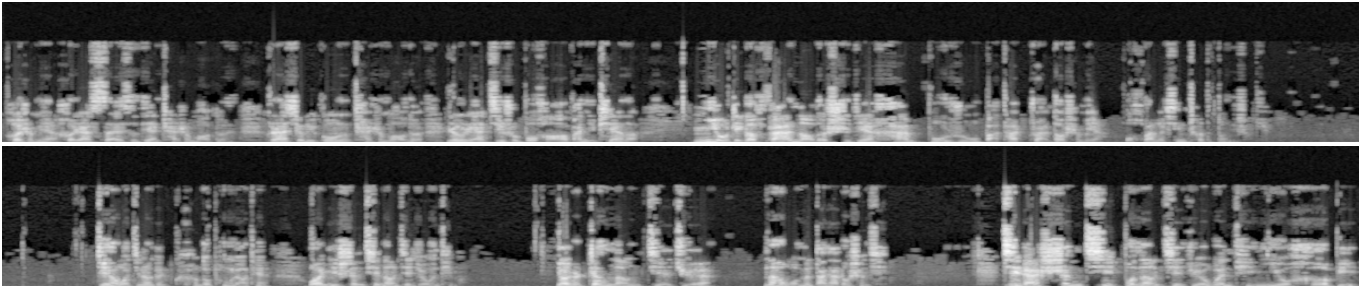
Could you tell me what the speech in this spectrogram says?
和什么呀？和人家四 S 店产生矛盾，和人家修理工产生矛盾，认为人家技术不好，把你骗了。你有这个烦恼的时间，还不如把它转到什么呀？我换个新车的动力上去。就像我经常跟很多朋友聊天，我说你生气能解决问题吗？要是真能解决，那我们大家都生气。既然生气不能解决问题，你又何必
